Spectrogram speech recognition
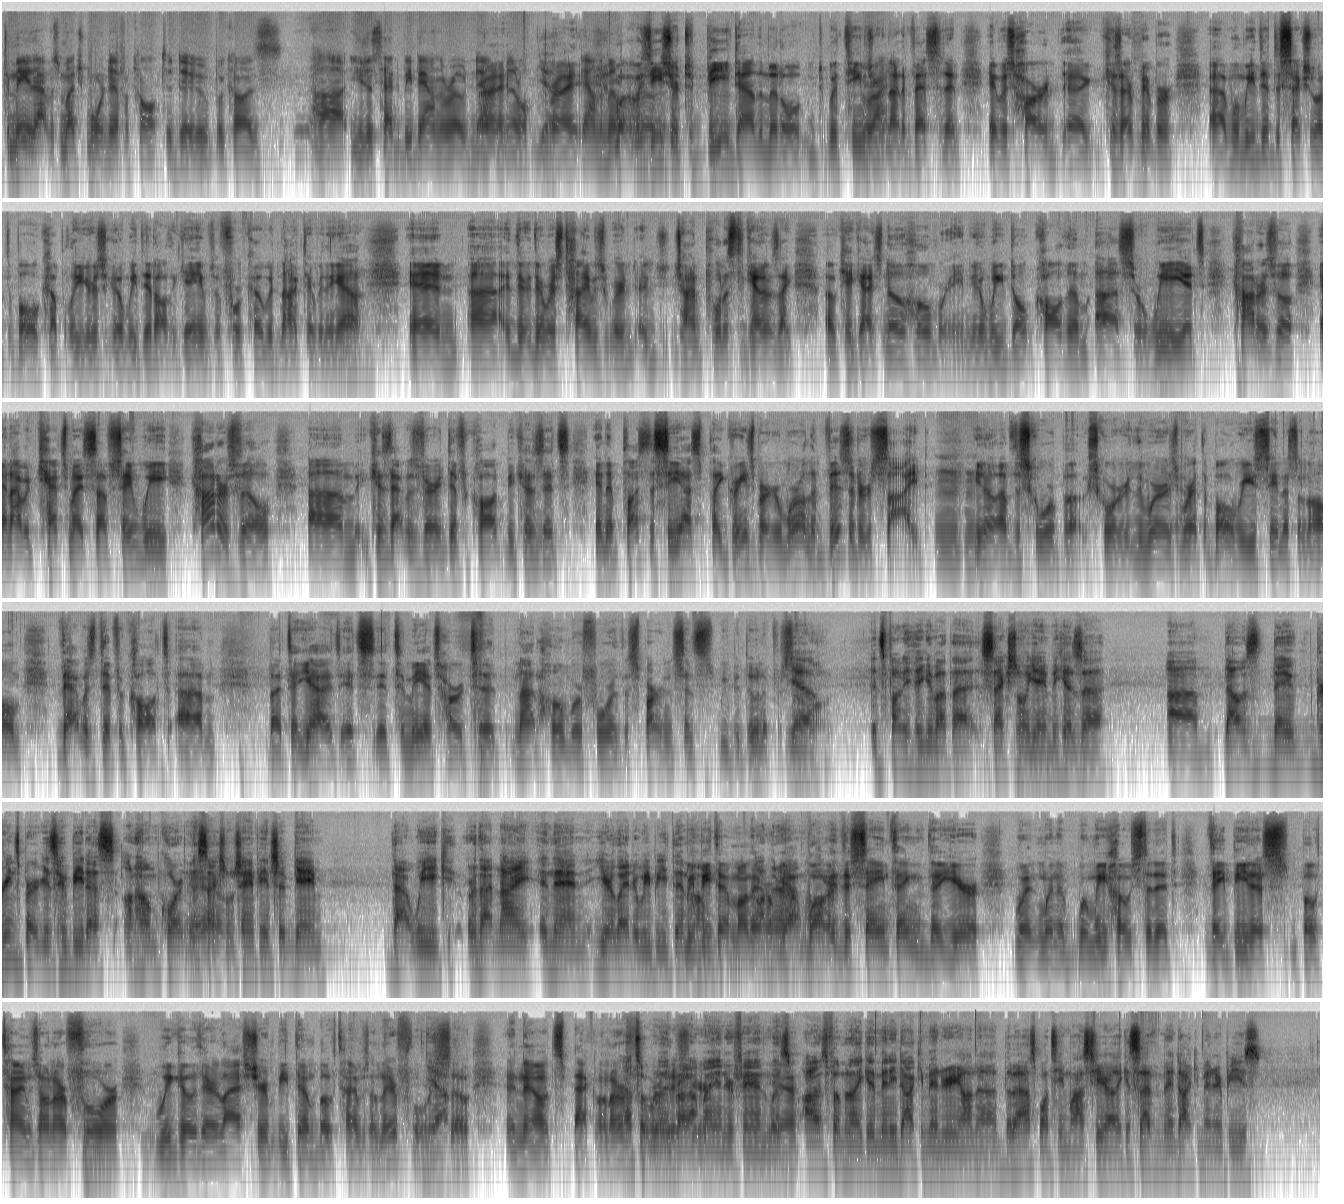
To me, that was much more difficult to do because uh, you just had to be down the road, down right. the middle, Yeah. Right. down the middle. Well, it was easier to be down the middle with teams you're not invested in. It was hard because I remember uh, when we did the sectional at the bowl a couple of years ago. We did all the games before COVID knocked everything out, and uh, there, there was times where uh, John pulled us together and was like, "Okay, guys, no homering. You know, we don't call them us or we. It's Connersville." And I would catch myself say, "We Connersville." because that was very difficult because it's and then plus the CS play Greensburg and we're on the visitors side, you know, of the scorebook score. Whereas we're at the bowl, we're used to seeing us in the home. That was difficult. Um, but uh, yeah, it's, it's it, to me it's hard to not homer for the Spartans since we've been doing it for so yeah. long. It's funny thinking about that sectional game because uh, um, that was they Greensburg is who beat us on home court in the sectional championship game that week or that night, and then a year later we beat them. We home- beat them on their, home. Yeah, home well, court. the same thing the year when when when we hosted it, they beat us both times on our floor. We go there last year and beat them both times on their floor. Mm-hmm. Yeah. So and now it's back on our That's what floor. really this brought out my inner fan was Yeah. I was filming like a mini documentary on uh, the basketball team last year, like a seven minute documentary piece.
